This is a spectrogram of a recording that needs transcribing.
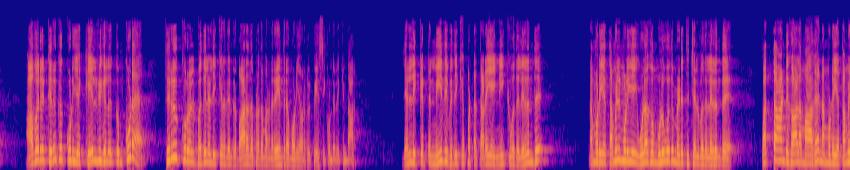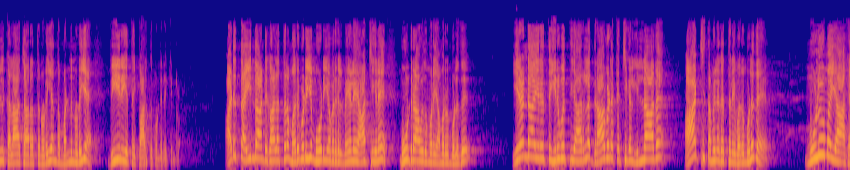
அவருக்கு இருக்கக்கூடிய கேள்விகளுக்கும் கூட திருக்குறள் பதிலளிக்கிறது என்று பாரத பிரதமர் நரேந்திர மோடி அவர்கள் பேசிக் கொண்டிருக்கின்றார். ஜல்லிக்கட்டின் மீது விதிக்கப்பட்ட தடையை நீக்குவதிலிருந்து நம்முடைய தமிழ் மொழியை உலகம் முழுவதும் எடுத்துச் செல்வதிலிருந்து பத்தாண்டு காலமாக நம்முடைய தமிழ் கலாச்சாரத்தினுடைய அந்த மண்ணினுடைய வீரியத்தை பார்த்து கொண்டிருக்கின்றோம். அடுத்த ஐந்தாண்டு காலத்தில் மறுபடியும் மோடி அவர்கள் மேலே ஆட்சியிலே மூன்றாவது முறை அமரும் பொழுது இரண்டாயிரத்தி இருபத்தி ஆறுல திராவிட கட்சிகள் இல்லாத ஆட்சி தமிழகத்திலே வரும் பொழுது முழுமையாக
